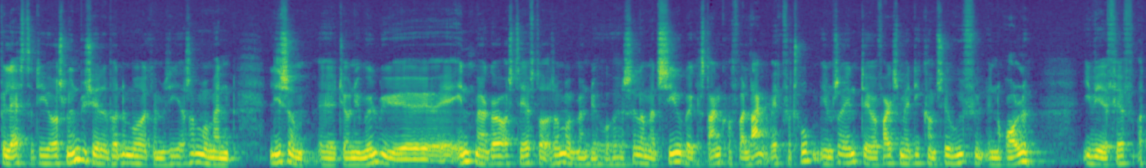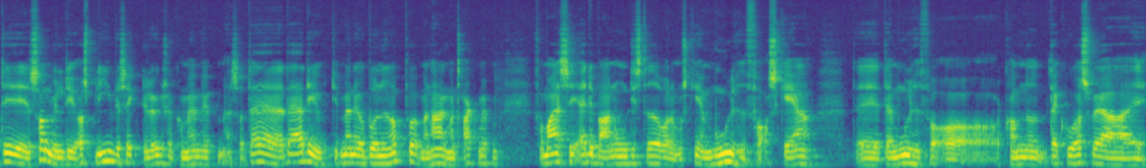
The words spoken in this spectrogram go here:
belaster de jo også lønbudgettet på den måde, kan man sige. Og så må man, ligesom øh, Johnny Mølby øh, endte med at gøre også til efteråret, så må man jo, øh, selvom at Sivebæk og Stankov var langt væk fra truppen, jamen, så endte det jo faktisk med, at de kom til at udfylde en rolle i VFF, og det, sådan vil det også blive, hvis ikke det lykkes at komme med med dem. Altså, der, der er det jo, man er jo bundet op på, at man har en kontrakt med dem. For mig at se, er det bare nogle af de steder, hvor der måske er mulighed for at skære. Der, der er mulighed for at, at komme noget. Der kunne også være øh,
